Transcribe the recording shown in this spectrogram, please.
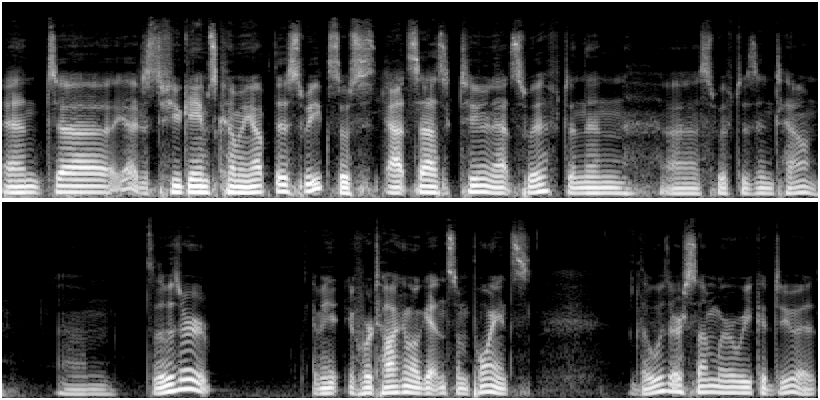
and uh, yeah, just a few games coming up this week. So s- at Saskatoon, at Swift, and then uh, Swift is in town. Um, so those are, I mean, if we're talking about getting some points, those are somewhere we could do it.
